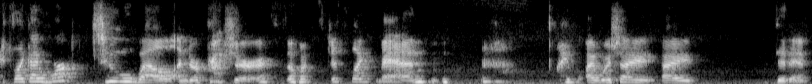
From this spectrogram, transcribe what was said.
it's like I work too well under pressure, so it's just like, man, I, I wish I I didn't.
